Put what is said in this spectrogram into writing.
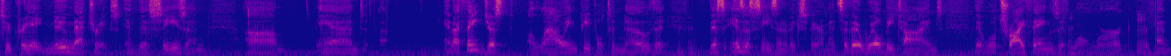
to create new metrics in this season. Um, and, and I think just allowing people to know that mm-hmm. this is a season of experiment. So there will be times that we'll try things that mm-hmm. won't work. Mm-hmm. And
